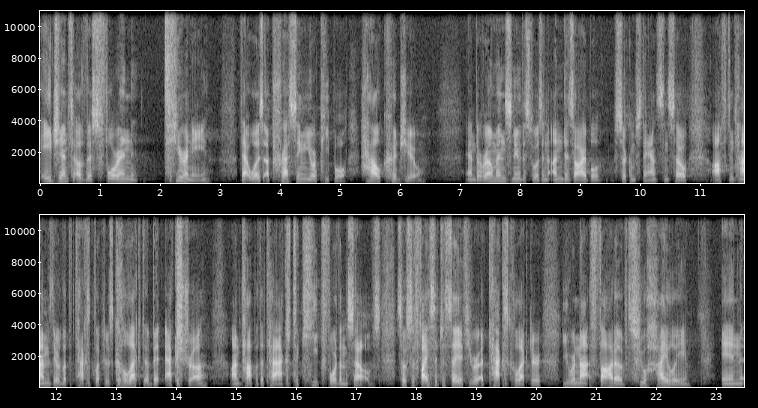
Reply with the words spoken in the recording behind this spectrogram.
agent of this foreign tyranny that was oppressing your people. How could you? And the Romans knew this was an undesirable circumstance, and so oftentimes they would let the tax collectors collect a bit extra on top of the tax to keep for themselves. So suffice it to say, if you were a tax collector, you were not thought of too highly in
